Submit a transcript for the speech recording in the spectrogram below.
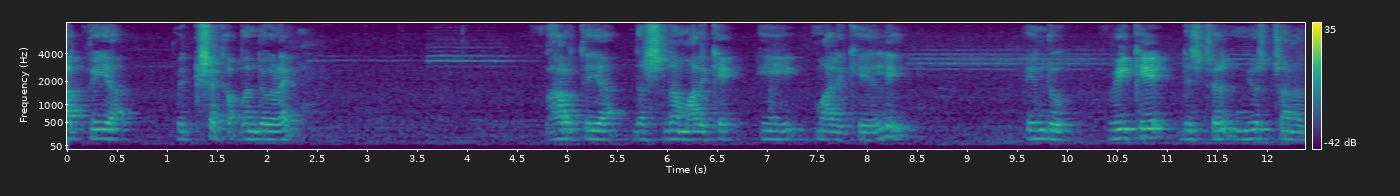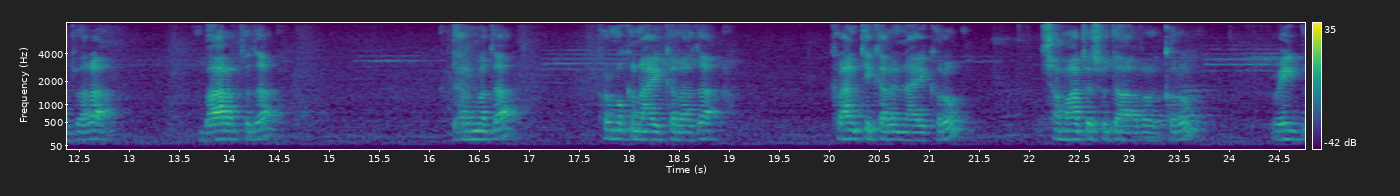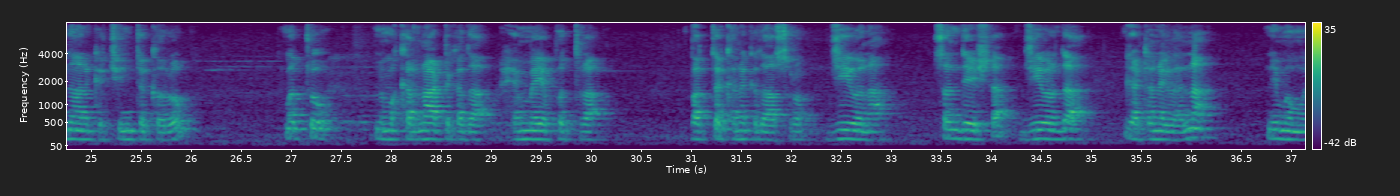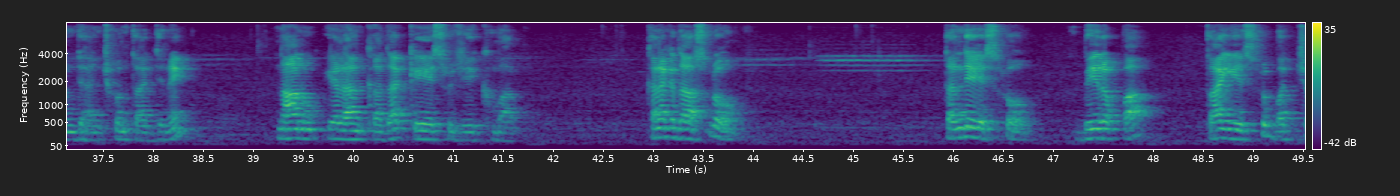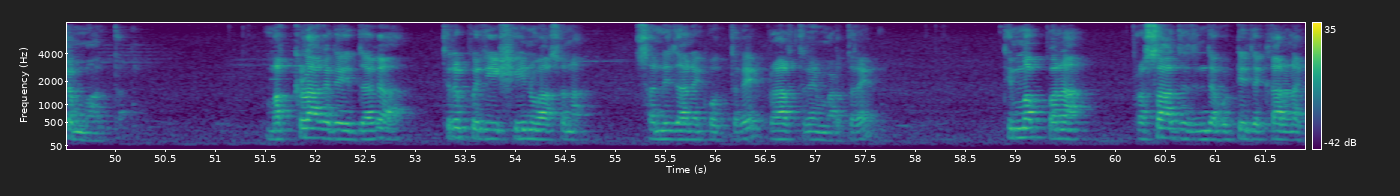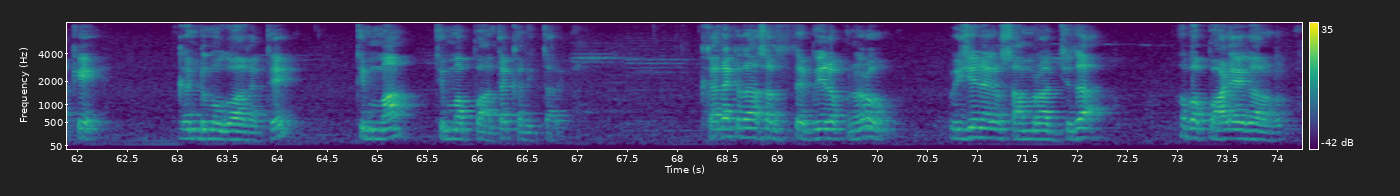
ಆತ್ಮೀಯ ವೀಕ್ಷಕ ಬಂಧುಗಳೇ, ಭಾರತೀಯ ದರ್ಶನ ಮಾಲಿಕೆ ಈ ಮಾಲಿಕೆಯಲ್ಲಿ ಇಂದು V K digital news channel ದ್ವಾರ ಭಾರತದ ಧರ್ಮದ ಪ್ರಮುಖ ನಾಯಕರಾದ ಕ್ರಾಂತಿಕಾರಿ ನಾಯಕರು, ಸಮಾಜ ಸುಧಾರಕರು, ವೈಜ್ಞಾನಿಕ ಚಿಂತಕರು ಮತ್ತು ನಮ್ಮ ಕರ್ನಾಟಕದ ಹೆಮ್ಮೆಯ ಪುತ್ರ, ಭಕ್ತ ಕನಕದಾಸರು ಜೀವನ ಸಂದೇಶ, ಜೀವನದ ಘಟನೆಗಳನ್ನು ನಿಮ್ಮ ಮುಂದೆ ಹಂಚ್ಕೊತಾ ಇದ್ದೀನಿ. ನಾನು ಯಲಹಂಕದ ಕೆ ಎಸ್ ವಿಜಯ್ ಕುಮಾರ್ ಕನಕದಾಸರು ತಂದೆ ಹೆಸರು ಬೀರಪ್ಪ, ತಾಯಿ ಹೆಸರು ಬಚ್ಚಮ್ಮ ಅಂತ. ಮಕ್ಕಳಾಗದೇ ಇದ್ದಾಗ ತಿರುಪತಿ ಶ್ರೀನಿವಾಸನ ಸನ್ನಿಧಾನಕ್ಕೆ ಹೋಗ್ತಾರೆ, ಪ್ರಾರ್ಥನೆ ಮಾಡ್ತಾರೆ. ತಿಮ್ಮಪ್ಪನ ಪ್ರಸಾದದಿಂದ ಹುಟ್ಟಿದ ಕಾರಣಕ್ಕೆ ಗಂಡು ಮಗು ಆಗತ್ತೆ. ತಿಮ್ಮ, ತಿಮ್ಮಪ್ಪ ಅಂತ ಕರೀತಾರೆ. ಕನಕದಾಸರ ಜೊತೆ ಬೀರಪ್ಪನವರು ವಿಜಯನಗರ ಸಾಮ್ರಾಜ್ಯದ ಒಬ್ಬ ಪಾಳೆಯಗಾರರು.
